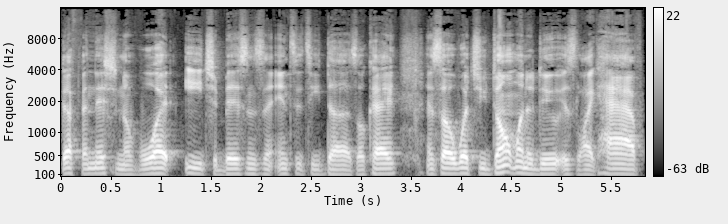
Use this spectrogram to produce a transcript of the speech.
definition of what each business and entity does. Okay. And so, what you don't want to do is like have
